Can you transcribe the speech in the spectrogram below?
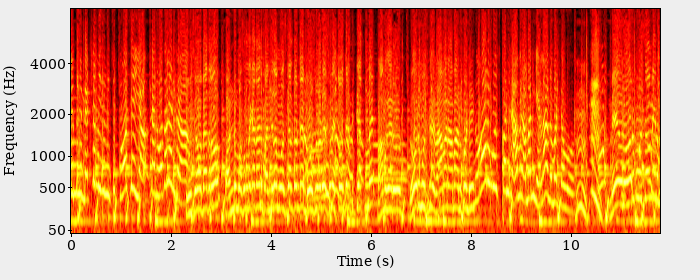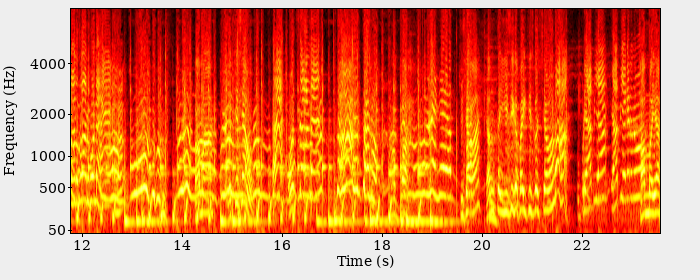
మిమ్మల్ని మెట్ల మీద నుంచి తోచేయ్యా నన్ను వదలండి రా చూసావా బెదరు? పండు ముసలి కదా అని పందిలో మోసుకెళ్తుంటే బోసులో వేసుకుని స్తోత్రం తిట్టేస్తుంది. బామ్మగారు నోరు మూసుకుని రామారామ అనుకోండి. నోరు మూసుకొని రామరామని ఎలా అనమంటావు? మేము నోరు పూసాం మీరు మనసులో అనుకోండి. చూసావా? ఎంత ఈజీగా పైకి తీసుకొచ్చావా? ఇప్పుడు హ్యాపీయా? హ్యాపీ అమ్మయ్యా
